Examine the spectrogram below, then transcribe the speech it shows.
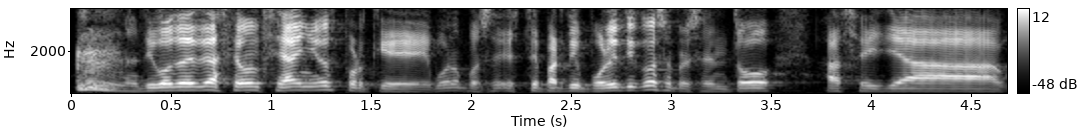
Digo desde hace 11 años porque, bueno, pues este partido político se presentó hace ya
